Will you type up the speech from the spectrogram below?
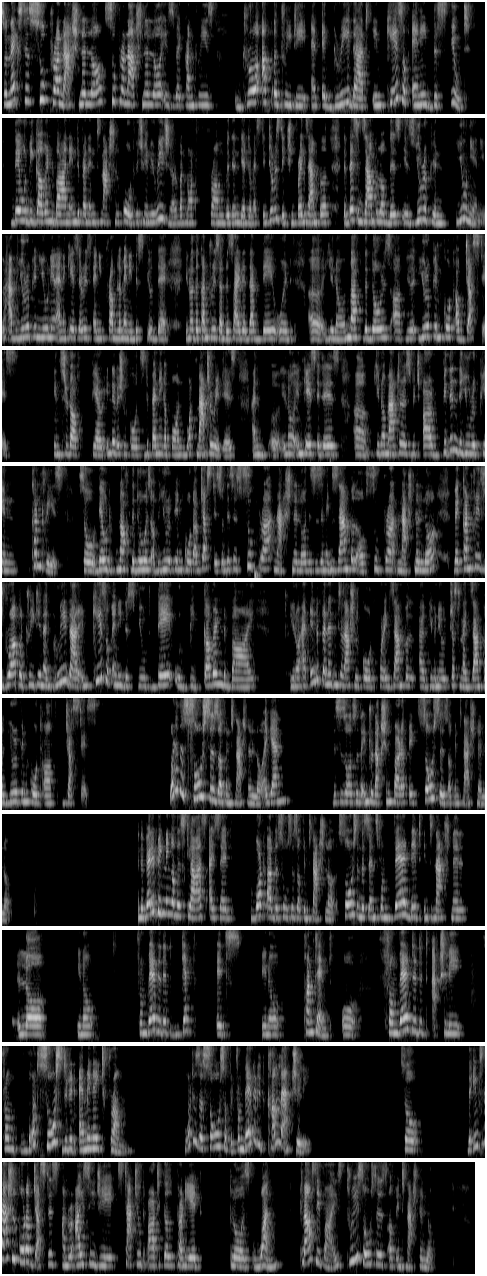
So next is supranational law. Supranational law is where countries draw up a treaty and agree that in case of any dispute, they would be governed by an independent international court, which may be regional, but not from within their domestic jurisdiction. For example, the best example of this is European Union. You have the European Union, and in case there is any problem, any dispute there, you know, the countries have decided that they would, uh, you know, knock the doors of the European Court of Justice instead of their individual courts depending upon what matter it is and uh, you know in case it is uh, you know matters which are within the european countries. So they would knock the doors of the European Court of Justice. So this is supranational law. This is an example of supranational law where countries draw up a treaty and agree that in case of any dispute, they would be governed by you know, an independent international court. For example, I've given you just an example, European Court of Justice. What are the sources of international law? Again, this is also the introduction part of it, sources of international law in the very beginning of this class, I said, what are the sources of international law? Source in the sense from where did international law, you know, from where did it get its, you know, content or from where did it actually, from what source did it emanate from? What is the source of it? From where did it come actually? So the International Court of Justice under ICJ Statute Article 38 Clause 1 classifies three sources of international law.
